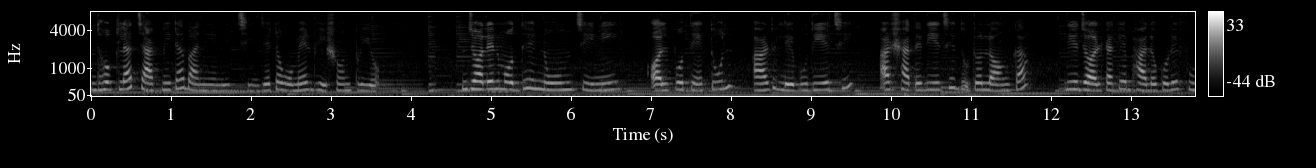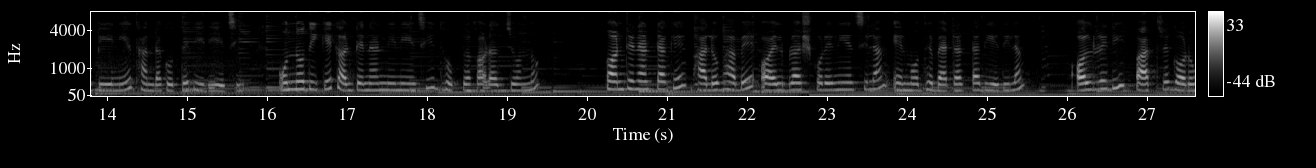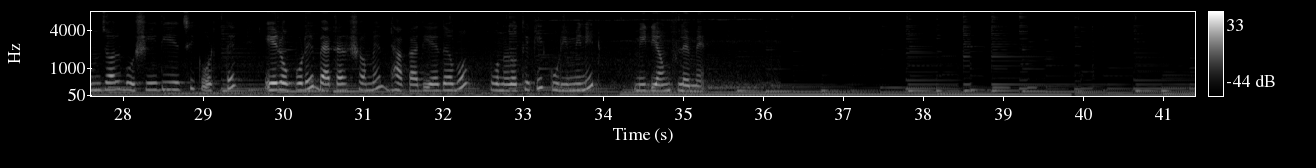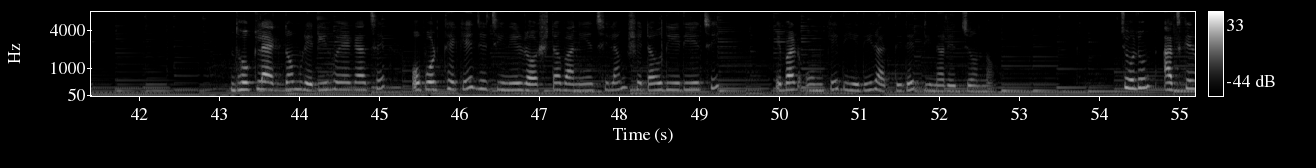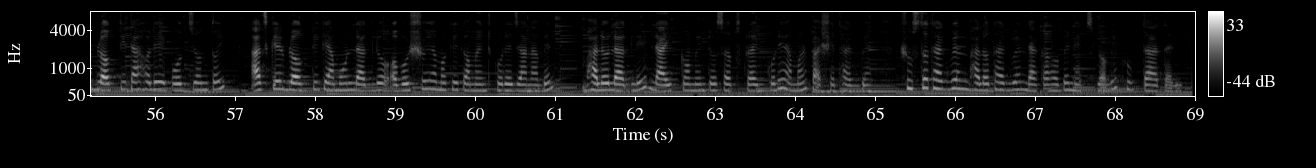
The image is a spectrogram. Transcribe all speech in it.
ধোকলা চাটনিটা বানিয়ে নিচ্ছি, যেটা ওমের ভীষণ প্রিয়। জলের মধ্যে নুন, চিনি, অল্প তেঁতুল আর লেবু দিয়েছি আর সাথে দিয়েছি দুটো লঙ্কা দিয়ে জলটাকে ভালো করে ফুটিয়ে নিয়ে ঠান্ডা করতে দিয়ে দিয়েছি। অন্যদিকে কন্টেনার নিয়ে নিয়েছি ধোকলা করার জন্য। কন্টেনারটাকে ভালোভাবে অয়েল ব্রাশ করে নিয়েছিলাম, এর মধ্যে ব্যাটারটা দিয়ে দিলাম। অলরেডি পাত্রে গরম জল বসিয়ে দিয়েছি করতে, এর ওপরে ব্যাটার সমেত ঢাকা দিয়ে দেব পনেরো থেকে কুড়ি মিনিট মিডিয়াম ফ্লেমে ধোকলা একদম রেডি হয়ে গেছে। ওপর থেকে যে চিনির রসটা বানিয়েছিলাম সেটাও দিয়ে দিয়েছি। এবার ওমকে দিয়ে দিই রাত্রিদের ডিনারের জন্য। চলুন, আজকের ব্লগটি তাহলে এ পর্যন্তই। আজকের ব্লগটি কেমন লাগল অবশ্যই আমাকে কমেন্ট করে জানাবেন। ভালো লাগলে লাইক কমেন্ট ও সাবস্ক্রাইব করে আমার পাশে থাকবেন। সুস্থ থাকবেন, ভালো থাকবেন। দেখা হবে নেক্সট ব্লগে খুব তাড়াতাড়ি।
